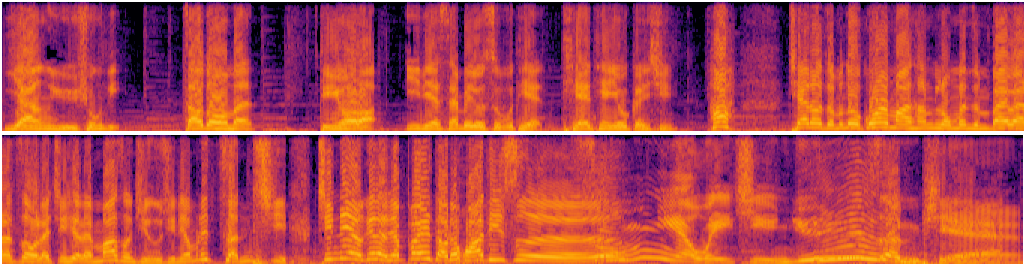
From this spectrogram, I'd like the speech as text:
洋芋兄弟，找到我们。订阅了一年三百六十五天，天天有更新。好，前头这么多锅儿麻汤的龙门阵摆完了之后呢，接下来马上进入今天我们的正题。今天要给大家摆到的话题是中年危机女人篇。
